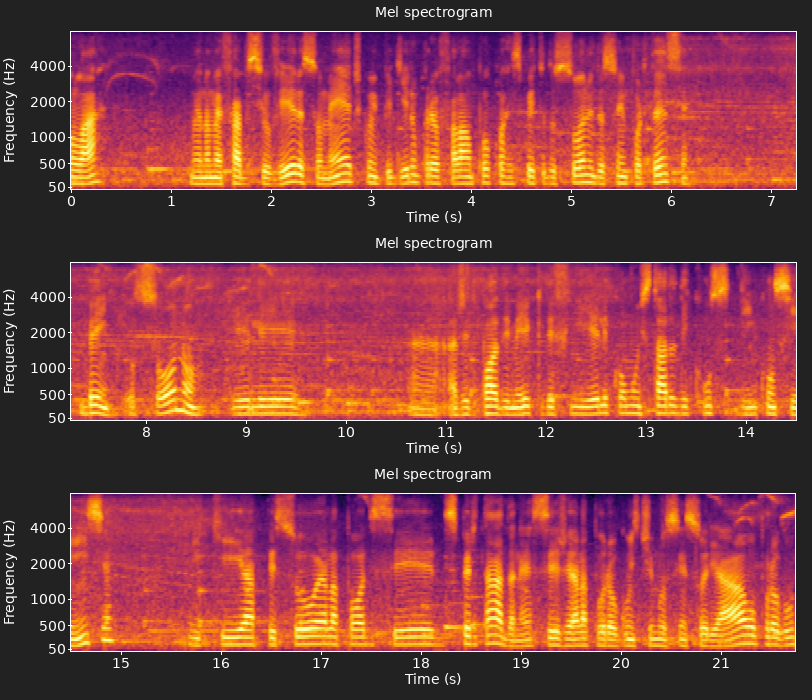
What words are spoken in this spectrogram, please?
Olá, meu nome é Fábio Silveira, sou médico. Me pediram para eu falar um pouco a respeito do sono e da sua importância. Bem, o sono, ele ah, a gente pode meio que definir ele como um estado de, de inconsciência e que a pessoa ela pode ser despertada, né? Seja ela por algum estímulo sensorial ou por algum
